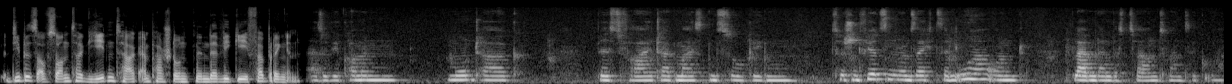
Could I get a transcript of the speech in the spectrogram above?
die bis auf Sonntag jeden Tag ein paar Stunden in der WG verbringen. Also wir kommen Montag bis Freitag meistens so gegen zwischen 14 und 16 Uhr und bleiben dann bis 22 Uhr.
